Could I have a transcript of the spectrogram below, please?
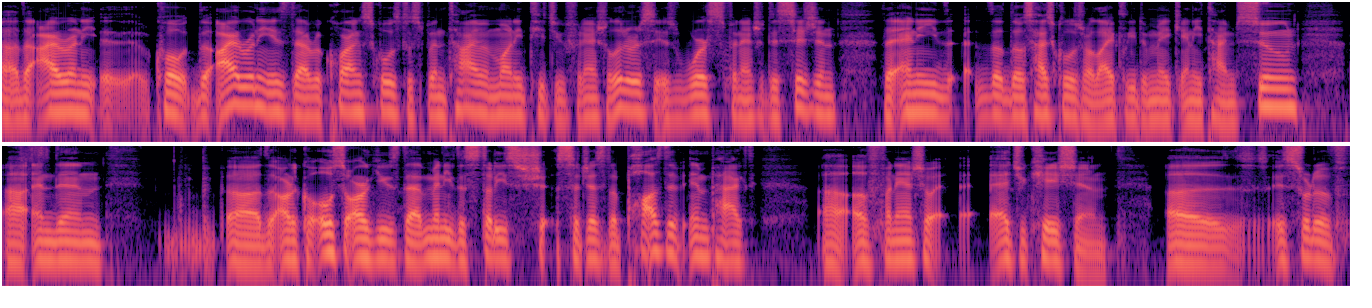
Uh, the irony, uh, quote, the irony is that requiring schools to spend time and money teaching financial literacy is worse financial decision that any th- those high schools are likely to make anytime soon. Uh, and then uh, the article also argues that many of the studies sh- suggest a positive impact uh, of financial education uh, is sort of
